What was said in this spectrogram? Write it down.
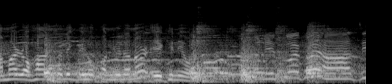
আমাৰ ৰহা আঞ্চলিক বিহু সন্মিলনৰ এইখিনি অনুষ্ঠান। নিশ্চয়কৈ আহ, যি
